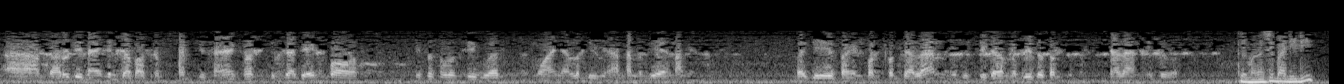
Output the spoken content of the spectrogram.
Uh, Baru dinaikin berapa persen. Sisanya terus bisa diekspor Itu solusi buat semuanya lebih akan lebih enak. Bagi pengekspor berjalan industri dalam negeri tetap jalan itu Terima kasih Pak Didi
